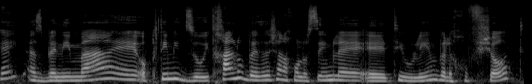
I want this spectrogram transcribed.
אוקיי, okay, אז בנימה אה, אופטימית זו, התחלנו בזה שאנחנו נוסעים לטיולים ולחופשות,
